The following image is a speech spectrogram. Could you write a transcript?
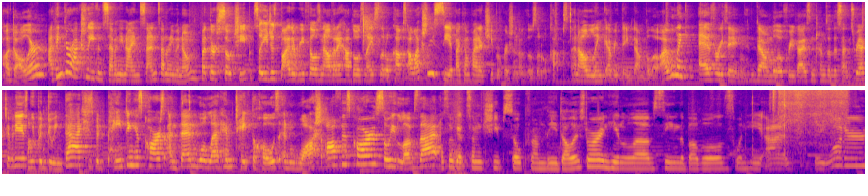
a dollar. I think they're actually even 79 cents, I don't even know, but they're so cheap. So you just buy the refills now that I have those nice little cups. I'll actually see if I can find a cheaper version of those little cups and I'll link everything down below. I will link everything down below for you guys in terms of the sensory activities. We've been doing that. He's been painting his cars and then we'll let him take the hose and wash off his cars. So he loves that. Also get some cheap soap from the dollar store and he loves seeing the bubbles when he adds the water.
